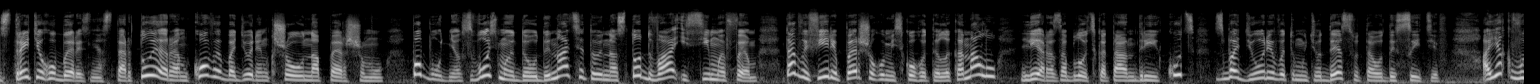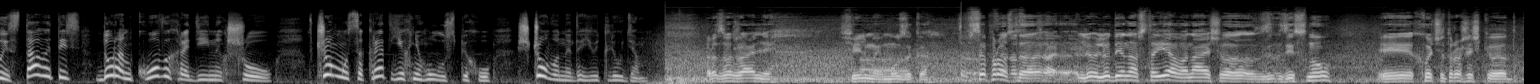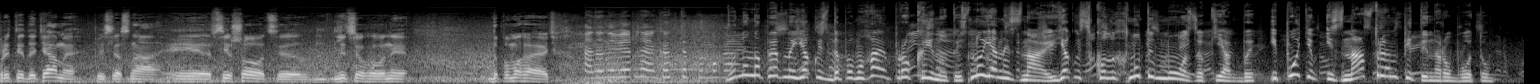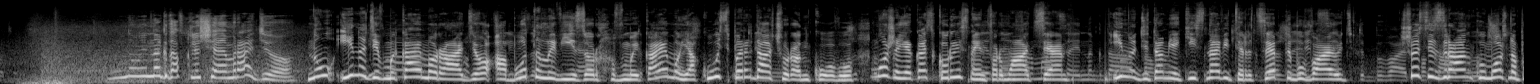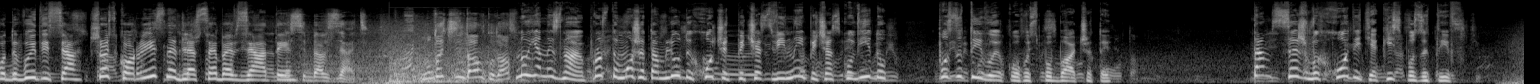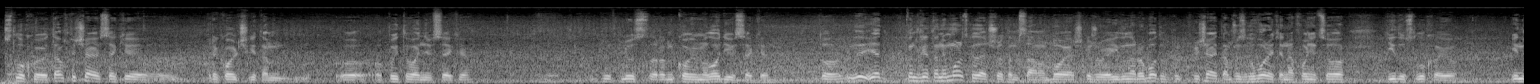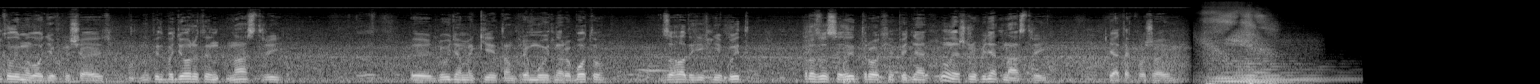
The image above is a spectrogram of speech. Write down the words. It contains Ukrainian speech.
З 3 березня стартує ранкове бадьорінг-шоу на першому. По буднях з 8 до 11 на 102,7 FM. Ем. Та в ефірі першого міського телеканалу Лєра Заблоцька та Андрій Куц збадьорюватимуть Одесу та одеситів. А як ви ставитесь до ранкових радійних шоу? В чому секрет їхнього успіху? Що вони дають людям? Розважальні фільми, музика. Все просто. Лю- Людина встає, вона ще з- зі сну і хоче трошечки прийти до тями після сна. І всі шоу це для цього вони допомагають. Оно, наверное, как-то помогает. Воно напевно якось допомагає прокинутись. Ну я не знаю, якось сколихнути мозок, якби, і потім із настроєм піти на роботу. Иногда включаем радио. Ну, іноді вмикаємо радіо або телевізор, вмикаємо якусь передачу ранкову. Може, якась корисна інформація. Іноді там якісь навіть рецепти бувають. Щось із ранку можна подивитися, щось корисне для себе взяти. Ну, до сніданку, да? Ну я не знаю, просто може там люди хочуть під час війни, під час ковіду позитиву якогось побачити. Там все ж виходить якийсь позитив. Слухаю, там включаю всякі прикольчики, там опитування всякі, плюс ранкові мелодії всякі. То ну, я конкретно не можу сказати, що там саме, бо я ж кажу, я йду на роботу, включаю, там щось говорять, а на фоні цього їду, слухаю. Інколи мелодії включають. Ну, підбадьорити настрій е, людям, які там прямують на роботу, загладити їхній бит, розвеселити трохи, підняти, ну я ж кажу, підняти настрій. Я так вважаю.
